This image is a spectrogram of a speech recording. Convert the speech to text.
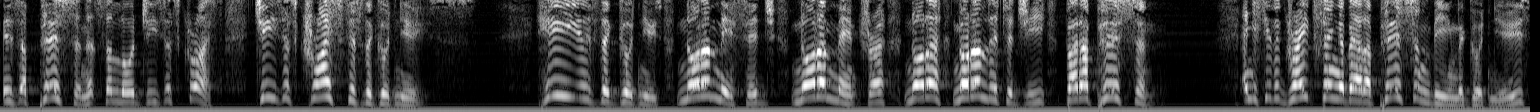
is a person. It's the Lord Jesus Christ. Jesus Christ is the good news. He is the good news, not a message, not a mantra, not a, not a liturgy, but a person. And you see, the great thing about a person being the good news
